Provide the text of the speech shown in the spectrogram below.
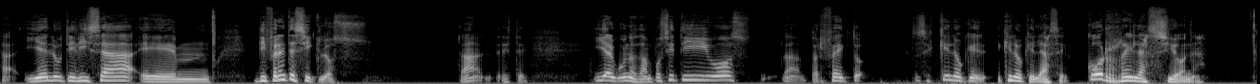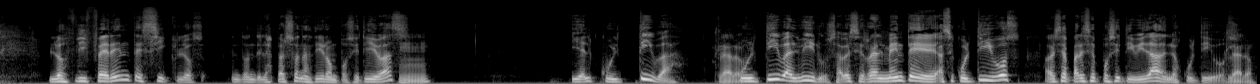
ah, y él utiliza eh, diferentes ciclos. Este, y algunos dan positivos, ¿tá? perfecto. Entonces, ¿qué es, lo que, ¿qué es lo que le hace? Correlaciona los diferentes ciclos en donde las personas dieron positivas. Y él cultiva Claro. cultiva el virus, a ver si realmente hace cultivos, a ver si aparece positividad en los cultivos. Claro.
